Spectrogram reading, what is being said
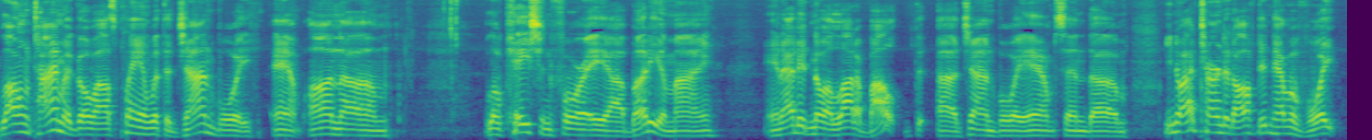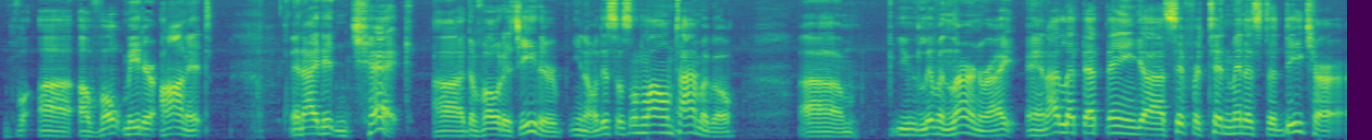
long time ago I was playing with a John Boy amp on um, location for a uh, buddy of mine and I didn't know a lot about uh, John Boy amps and um, you know I turned it off didn't have a volt uh, a voltmeter on it and I didn't check uh, the voltage either. You know this was a long time ago. Um, you live and learn, right? And I let that thing uh, sit for 10 minutes to decharge,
